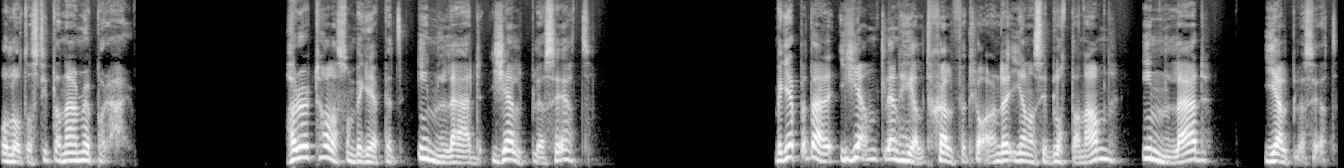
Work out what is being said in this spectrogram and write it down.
Och låt oss titta närmare på det här. Har du hört talas om begreppet inlärd hjälplöshet? Begreppet är egentligen helt självförklarande genom sitt blotta namn, inlärd hjälplöshet.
